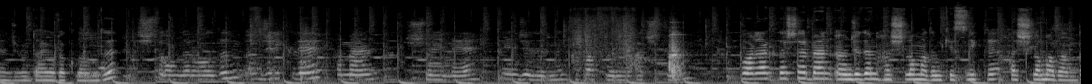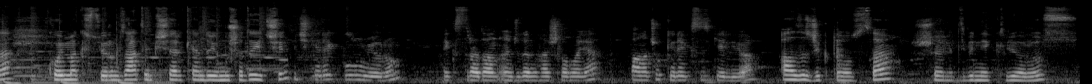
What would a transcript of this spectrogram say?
Bence burada odaklandı. İşte onları aldım. Öncelikle hemen Şöyle tencerelerimin kapaklarını açtım. Bu arada arkadaşlar ben önceden haşlamadım kesinlikle. Haşlamadan da koymak istiyorum. Zaten pişerken de yumuşadığı için hiç gerek bulmuyorum. Ekstradan önceden haşlamaya. Bana çok gereksiz geliyor. Azıcık da olsa şöyle dibine ekliyoruz.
